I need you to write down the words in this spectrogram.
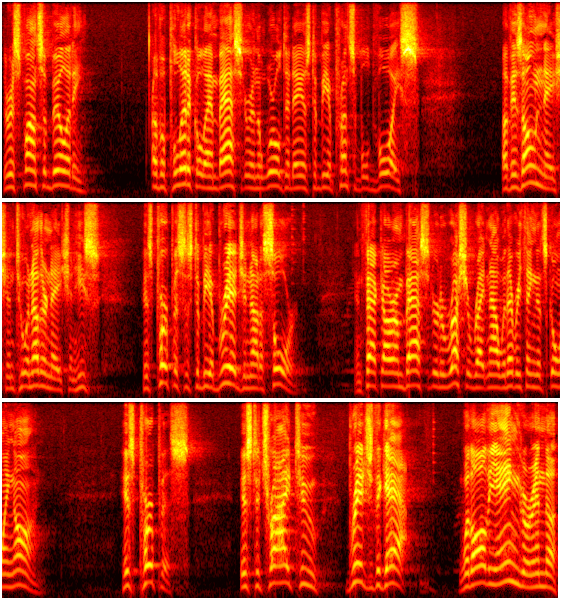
The responsibility of a political ambassador in the world today is to be a principled voice of his own nation to another nation. He's, his purpose is to be a bridge and not a sword. In fact, our ambassador to Russia right now, with everything that's going on, his purpose is to try to bridge the gap with all the anger and the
